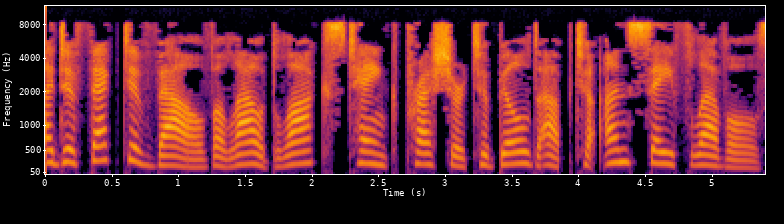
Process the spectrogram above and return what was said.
A defective valve allowed LOX tank pressure to build up to unsafe levels.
